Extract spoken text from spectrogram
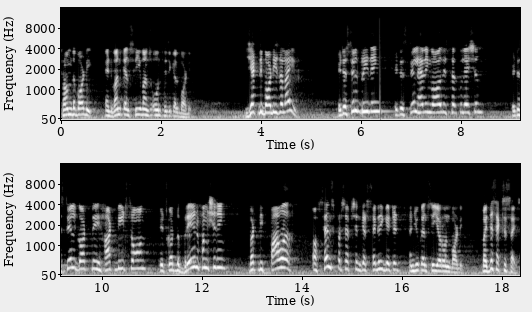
from the body, and one can see one's own physical body. Yet the body is alive. It is still breathing, it is still having all this circulation, it has still got the heartbeats on, it's got the brain functioning, but the power of sense perception gets segregated and you can see your own body by this exercise.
